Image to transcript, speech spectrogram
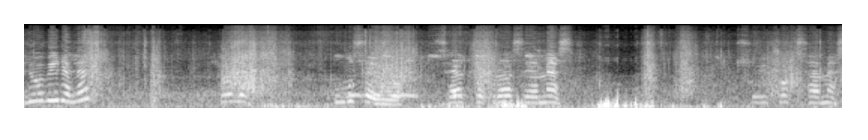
Aloe veralar böyle kumu seviyor. Sert toprağı sevmez. Suyu çok sevmez.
